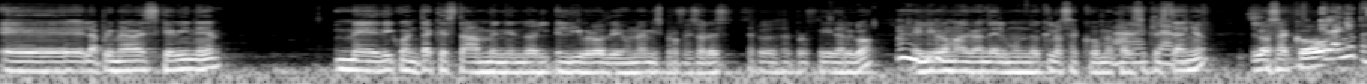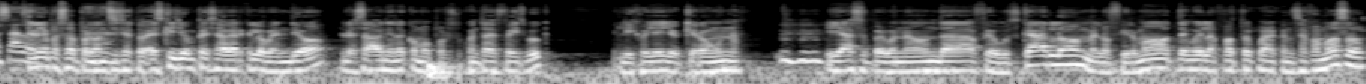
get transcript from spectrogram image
eh, la primera vez que vine me di cuenta que estaban vendiendo el, el libro de uno de mis profesores. Saludos al profe Hidalgo. El libro más grande del mundo que lo sacó, me Ah, parece que claro. este año. Lo sacó. El año pasado. El año pasado, perdón, Ajá. sí es cierto. Es que yo empecé a ver que lo vendió, lo estaba vendiendo como por su cuenta de Facebook. Y le dije, oye, yo quiero uno. Y ya súper buena onda, fui a buscarlo, me lo firmó, tengo ahí la foto para cuando sea famoso.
